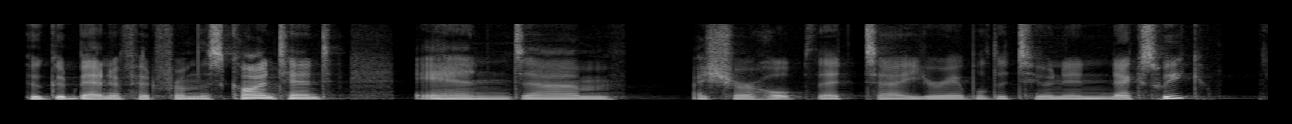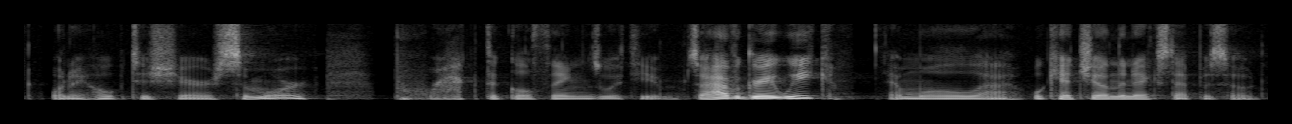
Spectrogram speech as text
who could benefit from this content. And um, I sure hope that uh, you're able to tune in next week when I hope to share some more practical things with you. So have a great week, and we'll uh, we'll catch you on the next episode.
